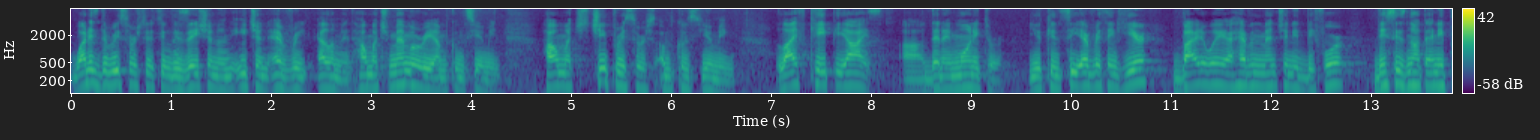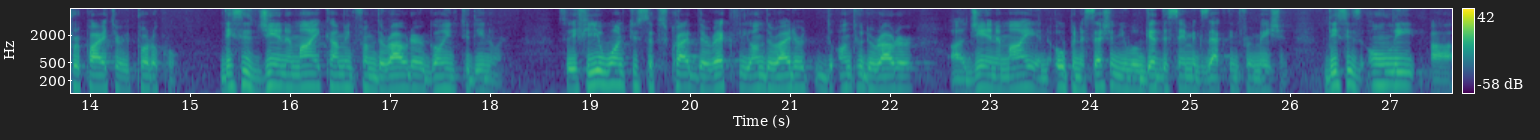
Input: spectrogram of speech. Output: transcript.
what is the resource utilization on each and every element? How much memory I'm consuming? How much cheap resource I'm consuming? Live KPIs uh, that I monitor. You can see everything here. By the way, I haven't mentioned it before. This is not any proprietary protocol. This is GNMI coming from the router going to DNOR. So if you want to subscribe directly on the router, onto the router uh, GNMI and open a session, you will get the same exact information. This is only uh,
